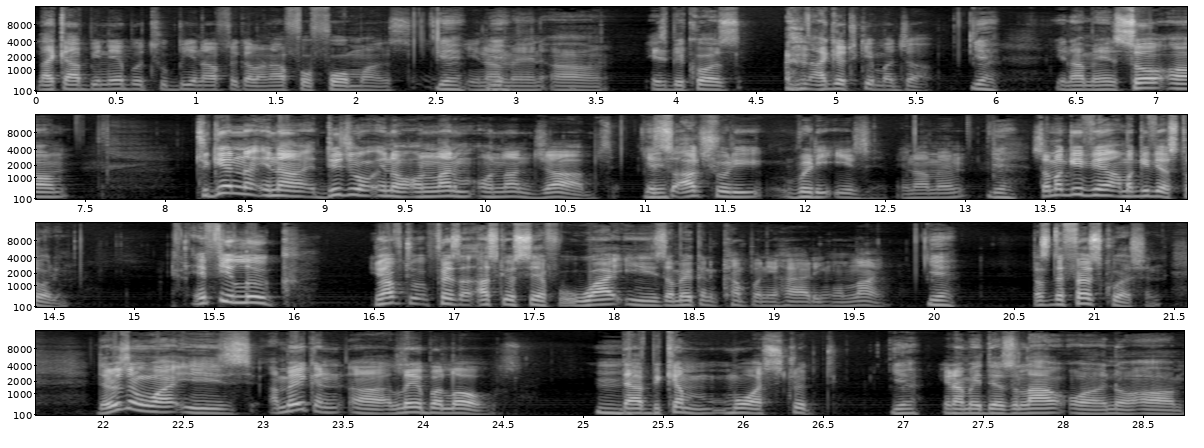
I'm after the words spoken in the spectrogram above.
like, I've been able to be in Africa right now for four months. Yeah. You know, yeah. what I mean, uh, it's because I get to keep my job. Yeah. You know, what I mean, so um, to get in a, in a digital, you know, online online jobs, it's actually really easy. You know, what I mean. Yeah. So I'm gonna give you, I'm gonna give you a story. If you look, you have to first ask yourself, why is American company hiring online? Yeah. That's the first question. The reason why is American uh, labor laws Mm. that have become more strict. Yeah. You know what I mean? There's a lot or you know, um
